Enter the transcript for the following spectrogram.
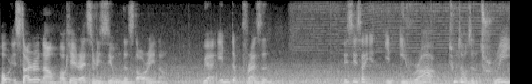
Oh, it started now. Okay, let's resume the story now. We are in the present. This is like in Iraq, 2003.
